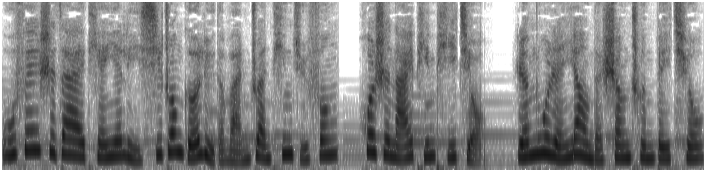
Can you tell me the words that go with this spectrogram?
无非是在田野里西装革履的玩转听菊风，或是拿一瓶啤酒人模人样的伤春悲秋。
